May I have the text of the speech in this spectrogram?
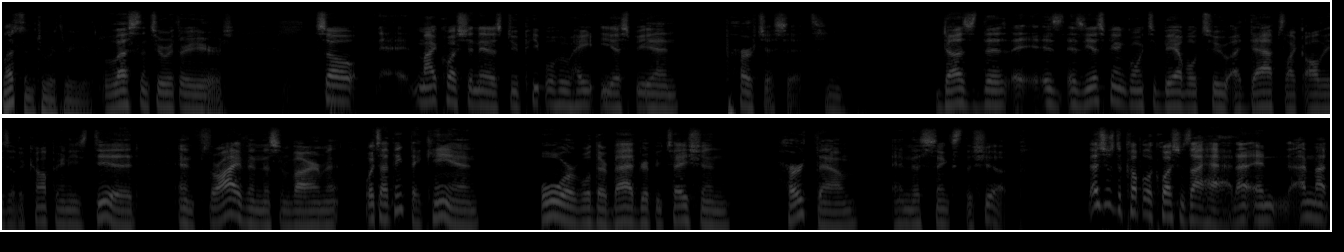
Less than two or three years. Less than two or three years. So, my question is: Do people who hate ESPN purchase it? Mm. Does this is is ESPN going to be able to adapt like all these other companies did? And thrive in this environment, which I think they can, or will their bad reputation hurt them and this sinks the ship? That's just a couple of questions I had, and I'm not.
